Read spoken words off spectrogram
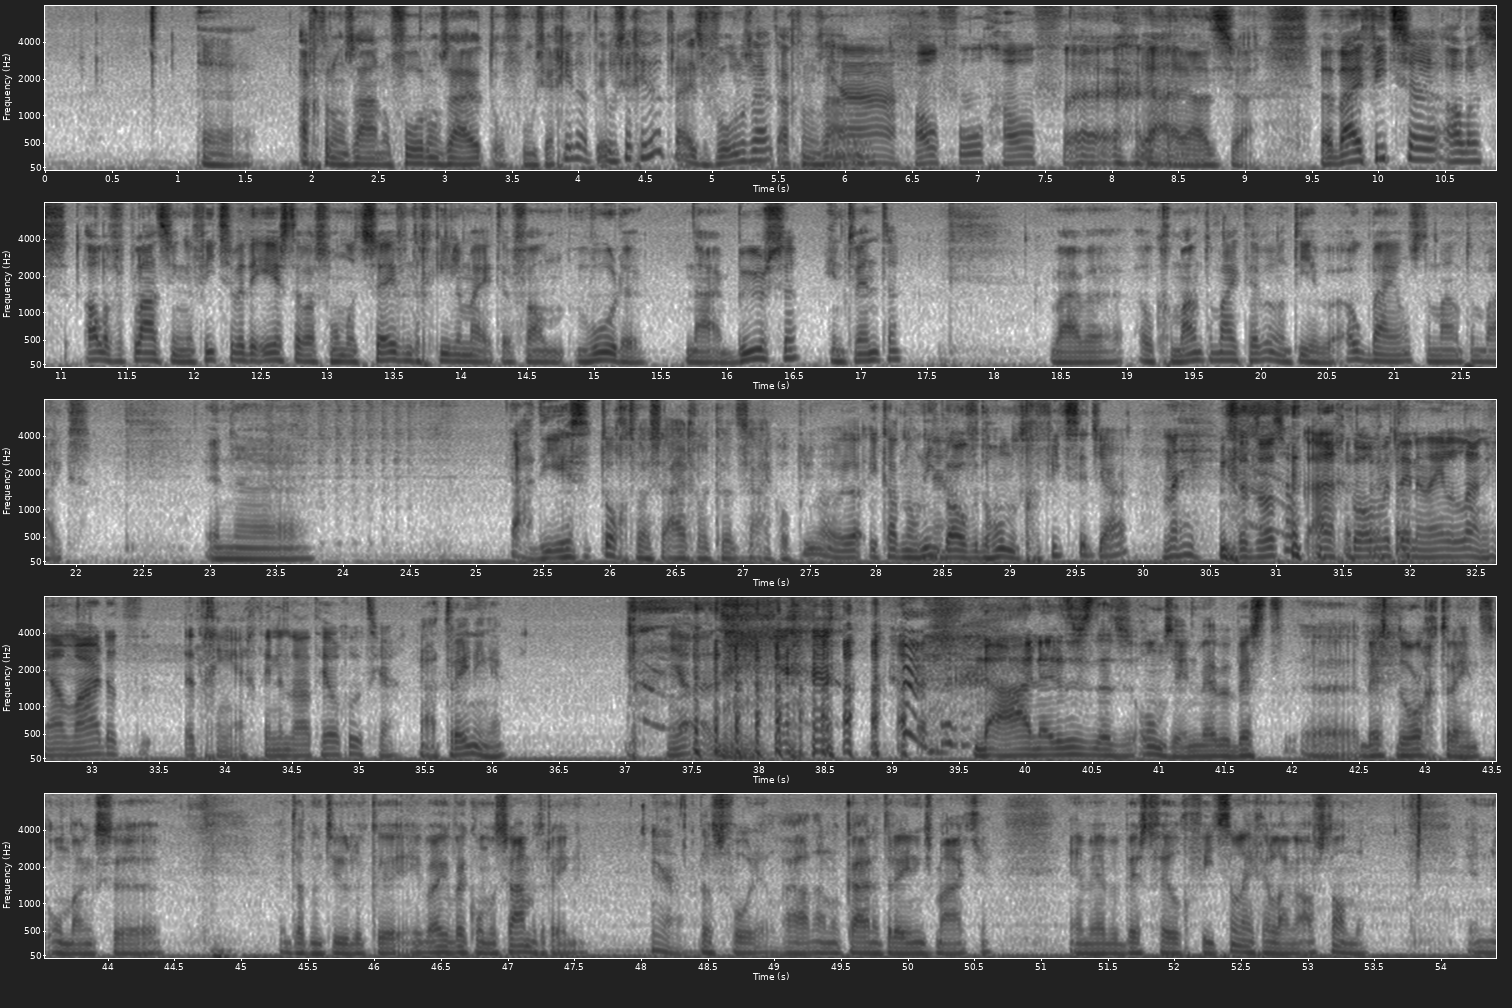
Achter ons aan of voor ons uit, of hoe zeg je dat? Hoe zeg je dat? Reizen voor ons uit, achter ons aan? Ja, half vol, half. Ja, ja, dat is waar. wij fietsen alles, alle verplaatsingen fietsen we. De eerste was 170 kilometer van Woerden naar Buurse in Twente. Waar we ook gemountainbiked hebben, want die hebben we ook bij ons, de mountainbikes. En uh, ja, die eerste tocht was eigenlijk, dat is eigenlijk wel prima. Ik had nog niet ja. boven de 100 gefietst dit jaar. Nee, dat was ook eigenlijk wel meteen een hele lange. Ja, maar dat, het ging echt inderdaad heel goed, ja. Ja, training hè? Ja. nou, nee, dat is, dat is onzin. We hebben best, uh, best doorgetraind, ondanks uh, dat natuurlijk, wij, wij konden samen trainen. Ja. Dat is het voordeel. We hadden aan elkaar een trainingsmaatje. En we hebben best veel gefietst, alleen geen lange afstanden. En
